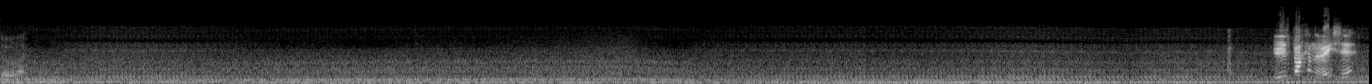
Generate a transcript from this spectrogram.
Let's like Who's back in the race here?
